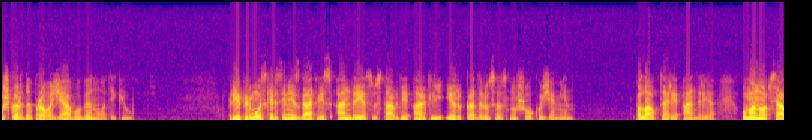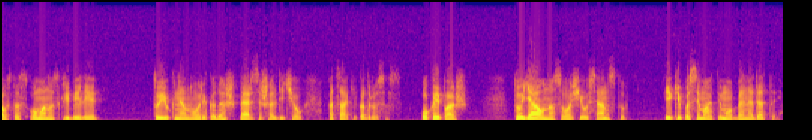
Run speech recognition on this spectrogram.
Užkarda pravažiavo be nuotikių. Prie pirmos kersiniais gatvės Andrija sustabdė arklį ir kadrusas nušoko žemyn. Palauk, tarė Andrija, o mano apsiaustas, o mano skrybėlė? Tu juk nenori, kad aš persišaldyčiau, atsakė kadrusas. O kaip aš? Tu jaunas, o aš jau senstu. Iki pasimatymo, Benedetai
